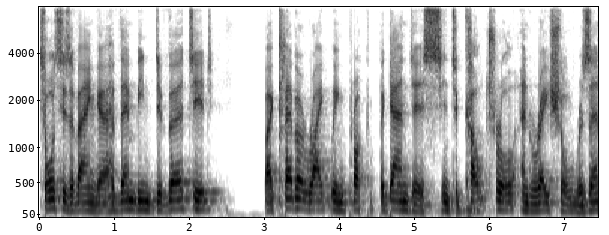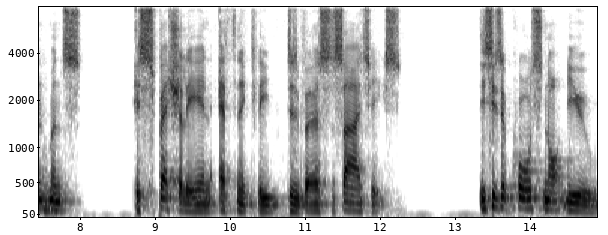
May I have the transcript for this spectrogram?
sources of anger, have then been diverted by clever right wing propagandists into cultural and racial resentments, especially in ethnically diverse societies. This is, of course, not new.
